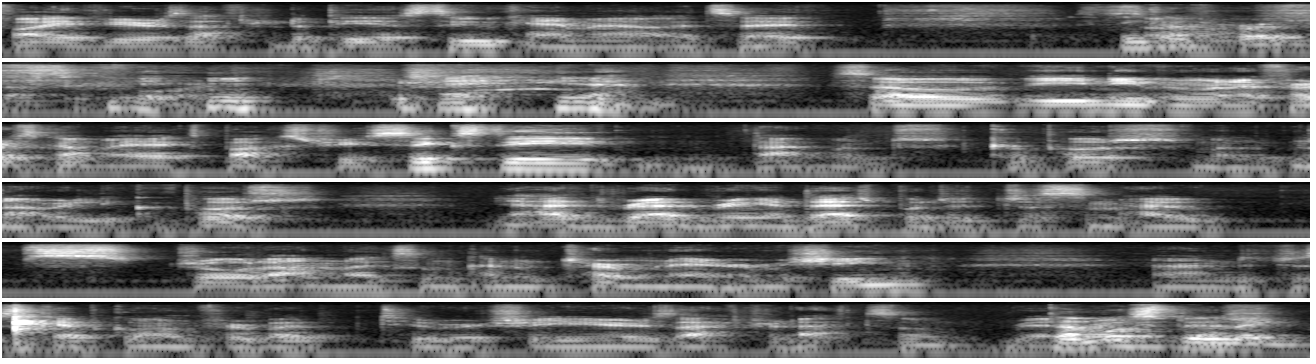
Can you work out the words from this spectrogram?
five years after the PS2 came out. I'd say. I think So- I've heard that before. yeah. So even even when I first got my Xbox 360, that went kaput. Well, not really kaput. It had the red ring of death, but it just somehow strode on like some kind of Terminator machine, and it just kept going for about two or three years after that. So red that ring must have been like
